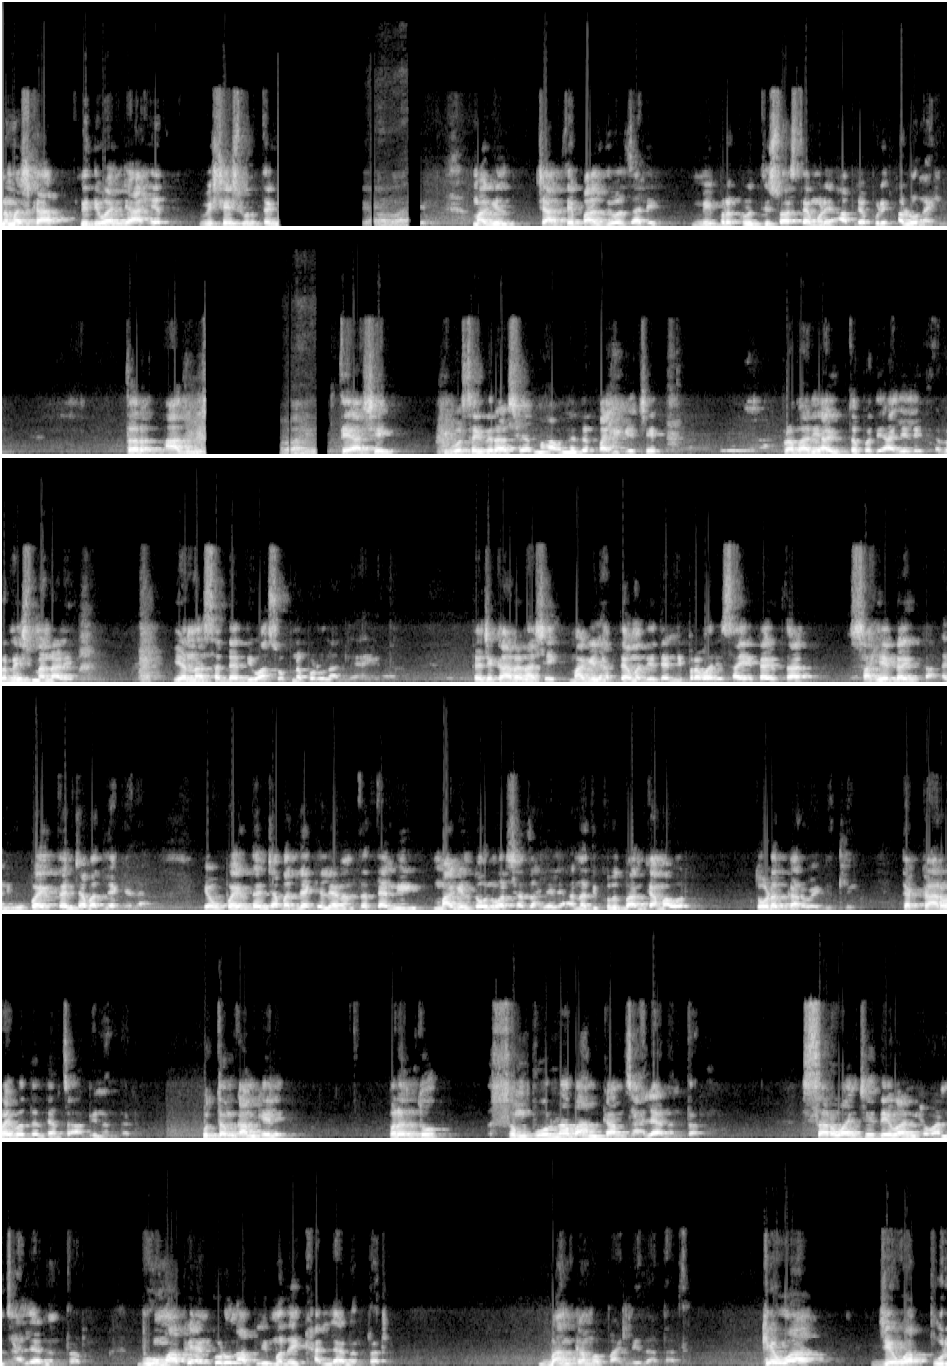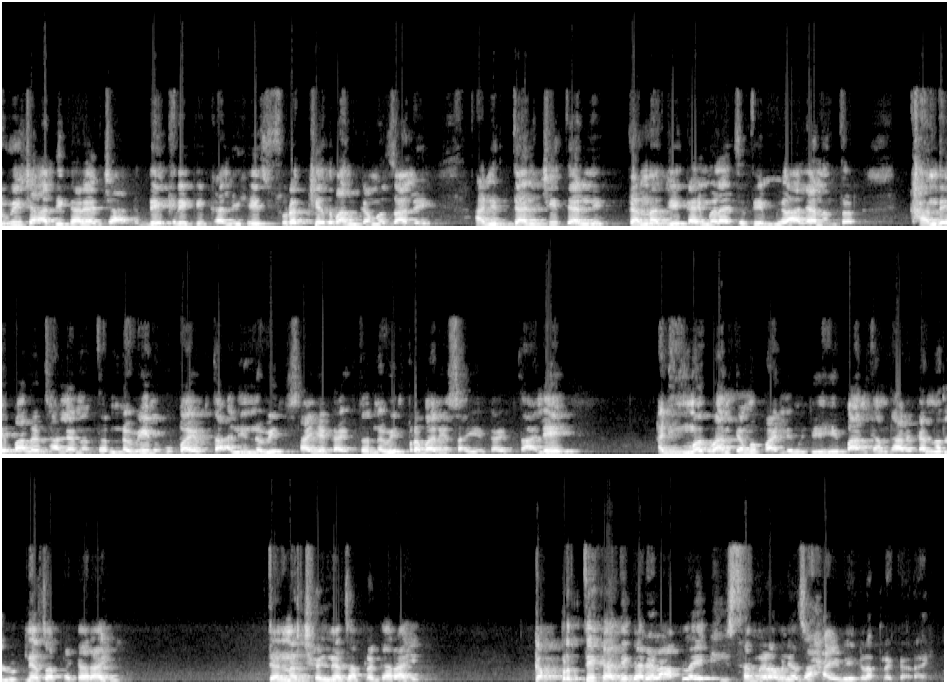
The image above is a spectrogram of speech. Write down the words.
नमस्कार मी दिवांजे आहेत. विशेष वृत्त आहे. मागील चार ते पाच दिवस झाले मी प्रकृती स्वास्थ्यामुळे आपल्या पुढे आलो नाही. तर आज ते असे की वसई विरार शहर महानगरपालिकेचे प्रभारी आयुक्तपदी आलेले रमेश मनाळे यांना सध्या दिवा स्वप्न पडू लागले आहेत. त्याचे कारण असे मागील हप्त्यामध्ये त्यांनी प्रभारी सहाय्यक आयुक्त सहाय्यक आयुक्त आणि उपायुक्तांच्या बदल्या केल्या. या उपायुक्तांच्या बदल्या केल्यानंतर त्यांनी मागील दोन वर्षात झालेल्या अनधिकृत बांधकामावर तोडक कारवाई घेतली. त्या कारवाईबद्दल त्यांचं अभिनंदन. उत्तम काम केले. परंतु संपूर्ण बांधकाम झाल्यानंतर सर्वांची देवाणघेवाण झाल्यानंतर भूमाफियांकडून आपली मलई खाल्ल्यानंतर बांधकामं पाडली जातात. केव्हा जेव्हा पूर्वीच्या अधिकाऱ्यांच्या देखरेखीखाली हे सुरक्षित बांधकाम झाले आणि त्यांची त्यांनी त्यांना जे काही मिळायचं ते मिळाल्यानंतर खांदेपालट झाल्यानंतर नवीन उपायुक्त आणि नवीन सहाय्यक आयुक्त नवीन प्रभारी सहाय्यक आयुक्त आले आणि मग बांधकाम पाडले. म्हणजे हे बांधकाम धारकांना लुटण्याचा प्रकार आहे. त्यांना छळण्याचा प्रकार आहे. का प्रत्येक अधिकाऱ्याला आपला एक हिस्सा मिळवण्याचा हा वेगळा प्रकार आहे.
